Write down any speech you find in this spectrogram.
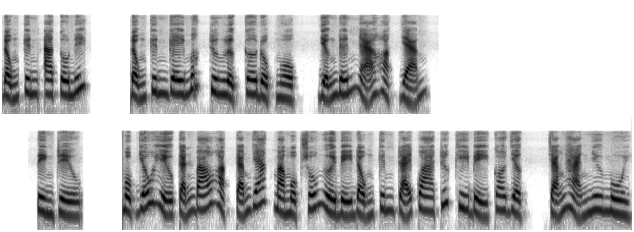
Động kinh atonic. Động kinh gây mất trương lực cơ đột ngột, dẫn đến ngã hoặc giảm. Tiền triệu. Một dấu hiệu cảnh báo hoặc cảm giác mà một số người bị động kinh trải qua trước khi bị co giật, chẳng hạn như mùi,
